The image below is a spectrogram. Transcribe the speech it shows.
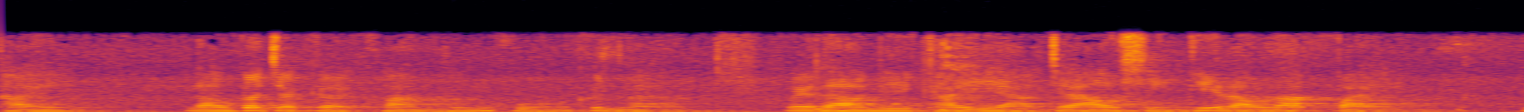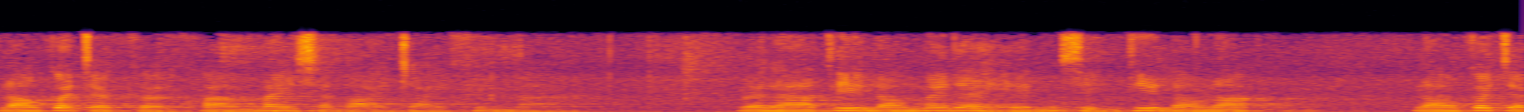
ใคร เราก็จะเกิดความหึงหวงขึ้นมา เวลามีใครอยากจะเอาสิ่งที่เรารักไป เราก็จะเกิดความไม่สบายใจขึ้นมา เวลาที่เราไม่ได้เห็นสิ่งที่เรารัก เราก็จะ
